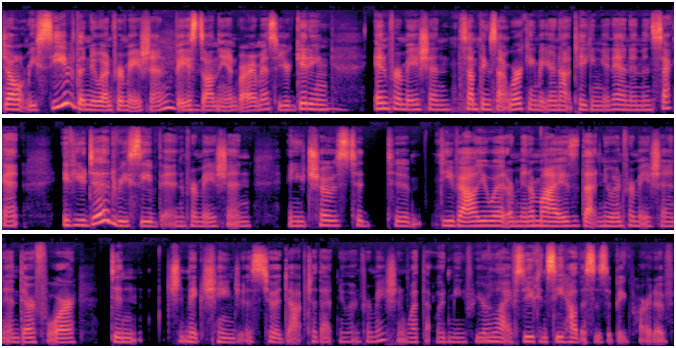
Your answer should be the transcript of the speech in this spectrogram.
don't receive the new information based on mm-hmm. the environment. So you're getting mm-hmm. information, something's not working, but you're not taking it in. And then, second, if you did receive the information and you chose to, to devalue it or minimize that new information and therefore didn't make changes to adapt to that new information, what that would mean for your mm-hmm. life. So you can see how this is a big part of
